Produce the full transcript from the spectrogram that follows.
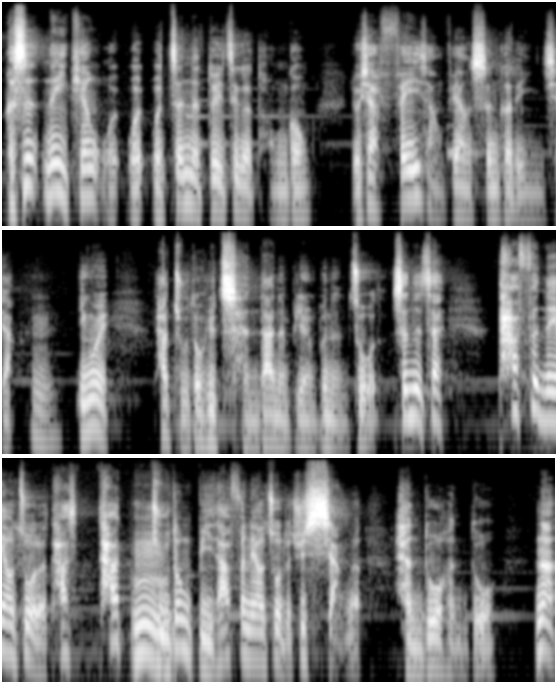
可是那一天我我我真的对这个童工留下非常非常深刻的印象，嗯，因为他主动去承担了别人不能做的，甚至在他分内要做的，他他主动比他分内要做的去想了很多很多。那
